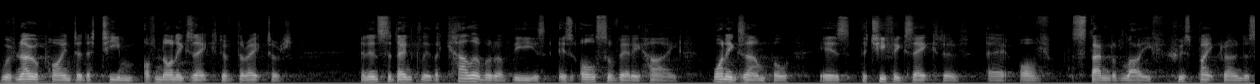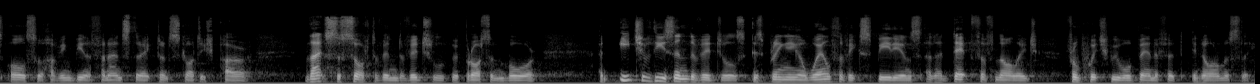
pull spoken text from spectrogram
we've now appointed a team of non-executive directors. And incidentally, the calibre of these is also very high. One example is the chief executive uh, of Standard Life, whose background is also having been a finance director in Scottish Power. That's the sort of individual we've brought on board. And each of these individuals is bringing a wealth of experience and a depth of knowledge from which we will benefit enormously.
